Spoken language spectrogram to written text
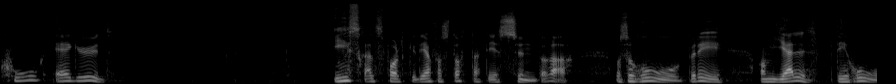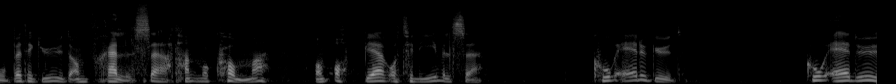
Hvor er Gud? Israelsfolket har forstått at de er syndere og så roper de om hjelp. De roper til Gud om frelse, at han må komme. Om oppgjør og tilgivelse. Hvor er du, Gud? Hvor er du,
